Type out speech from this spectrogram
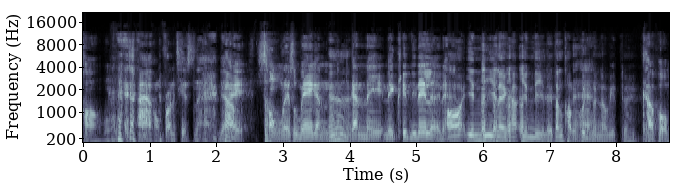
ของ HR ของ frontis นะฮะเดี๋ยวครับให้ส่งเรซูเม่กันเออกันในในคลิปนี้ได้เลยนะอ๋อฮะยินดีเลยครับ ยินดีเลยต้องขอบคุณนะฮะคุณนวิทย์ด้วยครับผม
